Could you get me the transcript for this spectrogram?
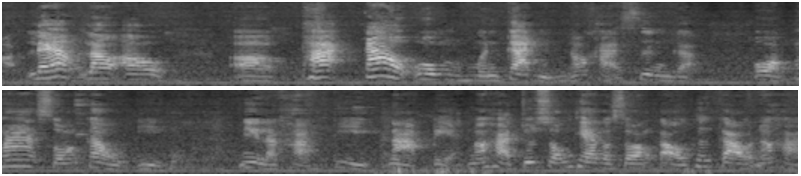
อแล้วเราเอาเอ่อพระเก้าองค์เหมือนกันเนาะค่ะซึ่งก็ออกมาสองเก่าอีก นี่แหละค่ะ ที่หนาแปลกเนาะค่ะ จุดสองเทียกับสองเก่าคือเก่าเนาะค่ะ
